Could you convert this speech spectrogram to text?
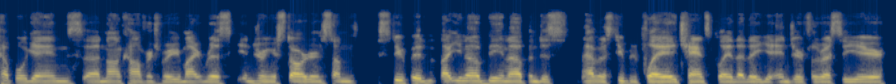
couple of games uh, non-conference where you might risk injuring a starter and some stupid, like you know, being up and just having a stupid play, chance play that they get injured for the rest of the year.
